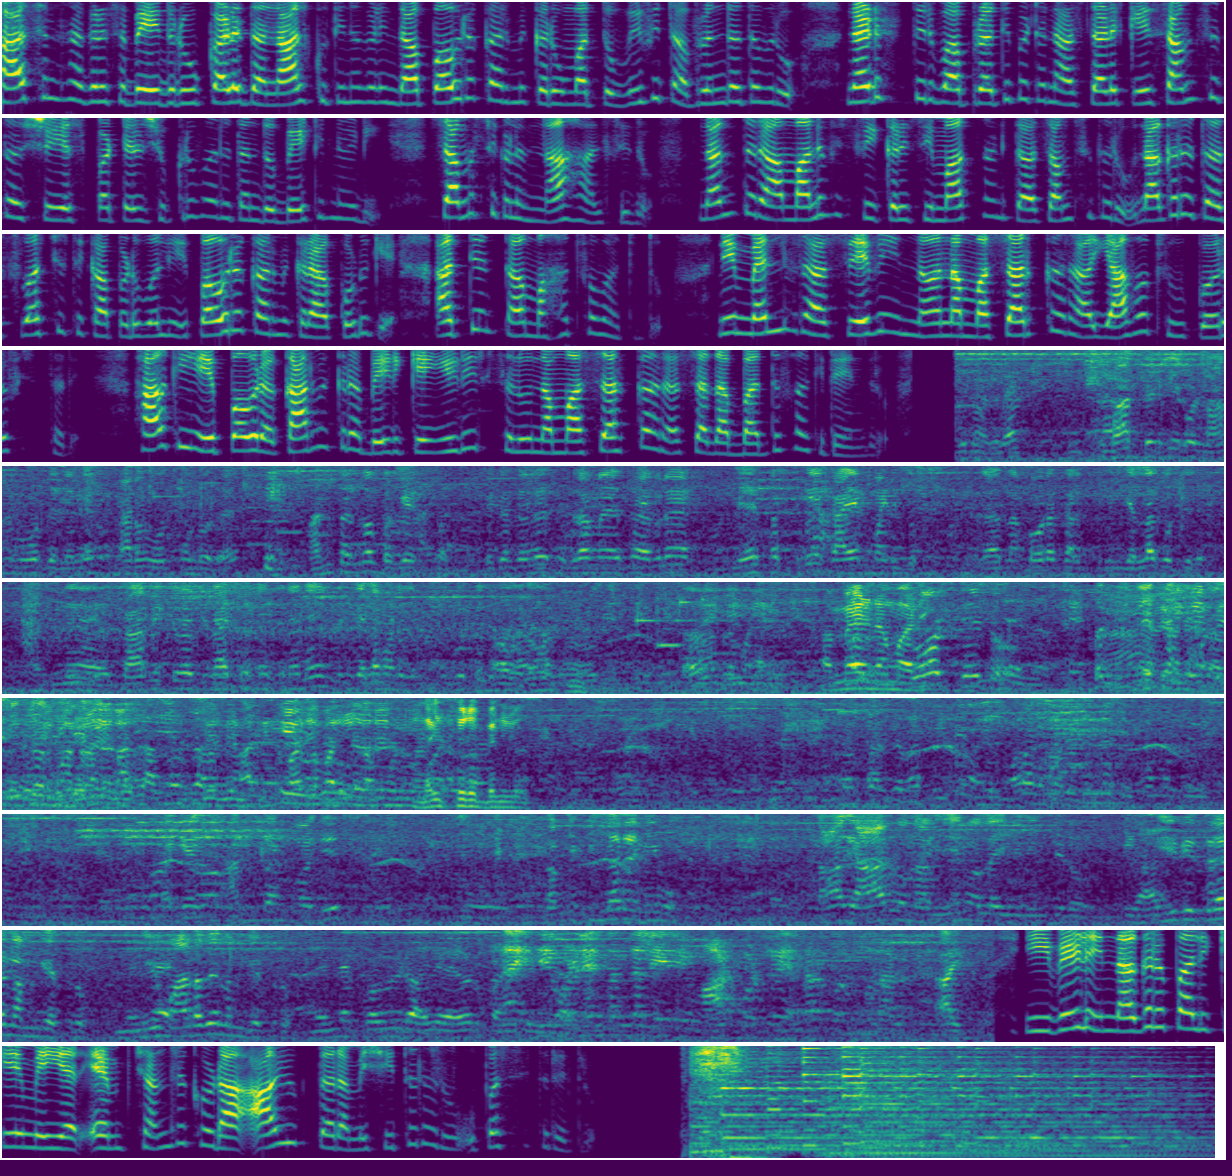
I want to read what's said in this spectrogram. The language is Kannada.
ಹಾಸನ ನಗರಸಭೆ ಎದುರು ಕಳೆದ ನಾಲ್ಕು ದಿನಗಳಿಂದ ಪೌರ ಕಾರ್ಮಿಕರು ಮತ್ತು ವಿವಿಧ ವೃಂದದವರು ನಡೆಸುತ್ತಿರುವ ಪ್ರತಿಭಟನಾ ಸ್ಥಳಕ್ಕೆ ಸಂಸದ ಶ್ರೇಯಸ್ ಪಟೇಲ್ ಶುಕ್ರವಾರದಂದು ಭೇಟಿ ನೀಡಿ ಸಮಸ್ಯೆಗಳನ್ನು ಆಲಿಸಿದರು ನಂತರ ಮನವಿ ಸ್ವೀಕರಿಸಿ ಮಾತನಾಡಿದ ಸಂಸದರು, ನಗರದ ಸ್ವಚ್ಛತೆ ಕಾಪಾಡುವಲ್ಲಿ ಪೌರ ಕಾರ್ಮಿಕರ ಕೊಡುಗೆ ಅತ್ಯಂತ ಮಹತ್ವವಾದದ್ದು. ನಿಮ್ಮೆಲ್ಲರ ಸೇವೆಯನ್ನು ನಮ್ಮ ಸರ್ಕಾರ ಯಾವಾಗಲೂ ಗೌರವಿಸುತ್ತದೆ. ಹಾಗೆಯೇ ಪೌರ ಕಾರ್ಮಿಕರ ಬೇಡಿಕೆ ಈಡೇರಿಸಲು ನಮ್ಮ ಸರ್ಕಾರ ಸದಾ ಬದ್ಧವಾಗಿದೆ ಎಂದರು. ಆಗಿದೆ ಸುಮಾರು ಬೇಡಿಕೆಗಳು ನಾನು ನೋಡಿದೆ ನಿನ್ನೆ ಕಾರಲ್ಲಿ ಓದ್ಕೊಂಡು ಹೋದೆ. ಅಂತಂಗ ಬಗೆಹರಿಸ್ತಾರೆ ಯಾಕಂತೇಳಿದ್ರೆ ಸಿದ್ದರಾಮಯ್ಯ ಸಾಹೇಬ್ರೆ ಮೇ ಫಸ್ಟ್ಗೆ ಕಾಯಂ ಮಾಡಿದ್ದು. ನಮ್ಮ ಪೌರ ಕಾರ್ಮಿಕ ನಿಮಗೆಲ್ಲ ಗೊತ್ತಿದೆ. ಕಾರ್ಮಿಕರ ದಿನಾಚರಣೆ ದಿನನೇ ನಿಮಗೆಲ್ಲ ಮಾಡಿದ್ರು. ಗೊತ್ತಿಲ್ಲ. ಮೈಸೂರು ಬೆಂಗಳೂರು. ಹಾಗೆ ಹಂತ ಹಂತವಾಗಿ ನಮಗೆ ತಿನ್ನರೆ ನೀವು. ನಾವು ಯಾರು ನಾವು ಏನು ಅಲ್ಲ ಇಲ್ಲಿ ನಿಂತಿರೋ ನೀವಿದ್ರೆ ನಮ್ಗೆ ಹೆಸರು. ನೀವು ಮಾಡೋದೇ ನಮ್ಗೆ ಹೆಸರು. ನಿನ್ನೆ ಕೋವಿಡ್ ಆಗಿ ಎರಡು ಆಯ್ತು. ಈ ವೇಳೆ ನಗರ ಪಾಲಿಕೆ ಮೇಯರ್ ಎಂ ಚಂದ್ರಗೌಡ ಆಯುಕ್ತ ರಮೇಶ್ ಇತರರು ಉಪಸ್ಥಿತರಿದ್ದರು.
